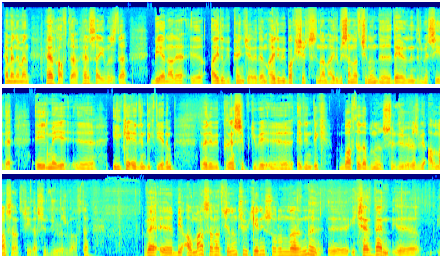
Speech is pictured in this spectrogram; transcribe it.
Hemen hemen her hafta, her sayımızda Biennale e, ayrı bir pencereden, ayrı bir bakış açısından, ayrı bir sanatçının e, değerlendirmesiyle eğilmeyi ilke edindik diyelim. Öyle bir prensip gibi edindik. Bu hafta da bunu sürdürüyoruz. Bir Alman sanatçıyla sürdürüyoruz bu hafta ve e, bir Alman sanatçının Türkiye'nin sorunlarını e, içeriden e,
